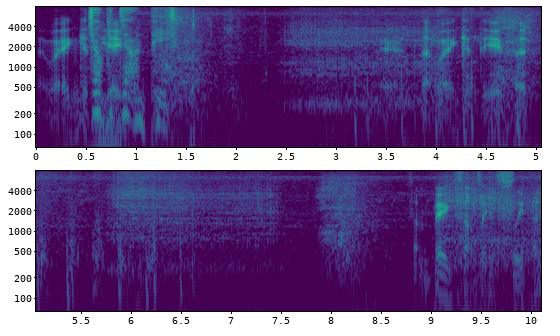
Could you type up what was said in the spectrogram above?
That way I can get Choke the it aphid. down, Pete. There, that way I can get the aphid. Something big sounds like it's sleeping.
